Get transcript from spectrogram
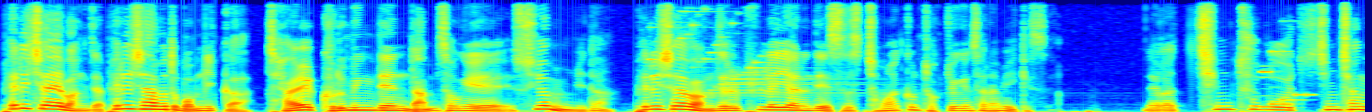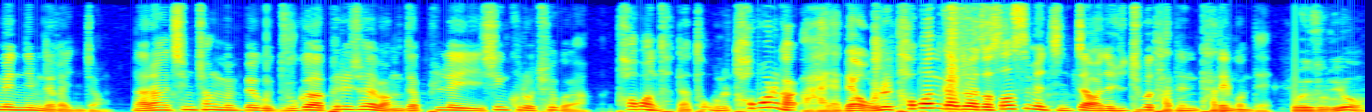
페르시아의 왕자. 페르시아 하면 또 뭡니까? 잘 그루밍된 남성의 수염입니다. 페르시아의 왕자를 플레이하는 데 있어서 저만큼 적격인 사람이 있겠어요. 내가 침투부 침착맨님 내가 인정. 나랑 침착맨 빼고 누가 페르시아의 왕자 플레이 싱크로 최고야. 터번 나 터- 오늘 터번을 가 아 야 내가 오늘 터번 가져와서 썼으면 진짜 완전 유튜브 다된 다 된 건데. 뭔 소리요?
